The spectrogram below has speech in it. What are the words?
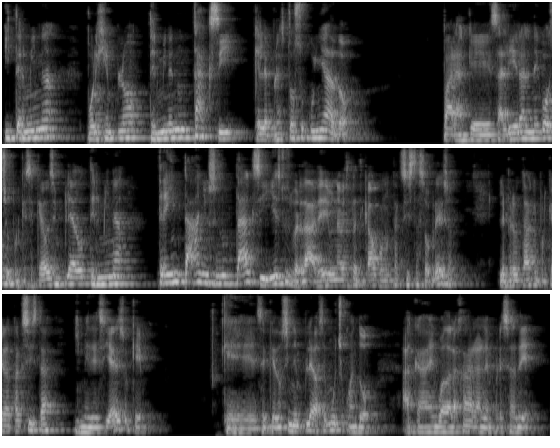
y termina, por ejemplo, termina en un taxi que le prestó su cuñado para que saliera al negocio porque se quedó desempleado, termina 30 años en un taxi. Y esto es verdad, ¿eh? una vez platicado con un taxista sobre eso. Le preguntaba que por qué era taxista y me decía eso, que, que se quedó sin empleo hace mucho cuando acá en Guadalajara la empresa de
